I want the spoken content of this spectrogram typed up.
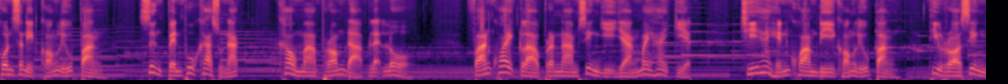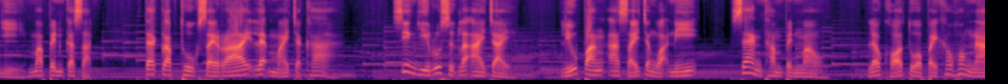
คนสนิทของหลิวปัง ซึ่งเป็นผู้ฆ่าสุนัขเข้ามาพร้อมดาบและโล่ฝานไข้กล่าวประนามเสี่ยงหยีอย่างไม่ให้เกียรติ ชี้ให้เห็นความดีของหลิวปัง ที่รอเสี่ยงหยีมาเป็นกษัตริย์ แต่กลับถูกใส่ร้ายและหมายจะฆ่า เสี่ยงยีรู้สึกละอายใจ หลิวปังอาศัยจังหวะนี้แซงทำเป็นเมา แล้วขอตัวไปเข้าห้องน้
